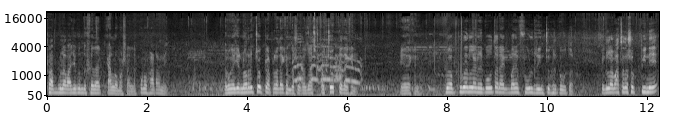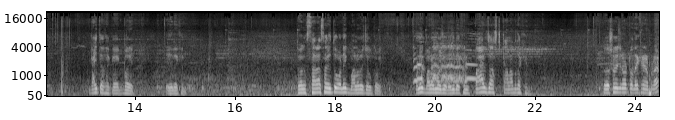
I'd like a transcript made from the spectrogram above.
সবগুলা বাজু কিন্তু ফেদার কালো মাসাল্লাহ কোনো ফাটা নাই। এবং এই যে নরের চোখটা আপনারা দেখেন দর্শক জাস্ট চোখটা দেখেন। এই দেখেন, পুরো পুরান লাইনের কবুতর, একবারে ফুল রিং চোখের কবুতর। এগুলো বাচ্চা দর্শক পিনে গাইতে থাকে একবারে। এই দেখেন। এবং সারাসারি তো অনেক ভালো রেজাল্ট করে। অনেক ভালো নজর। এই যে দেখেন, পায়ের জাস্ট কালার দেখেন। তো দর্শক যে নটটা দেখেন আপনারা।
